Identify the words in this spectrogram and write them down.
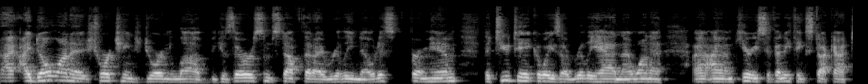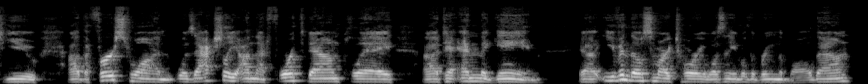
I, I, don't want to shortchange Jordan Love because there was some stuff that I really noticed from him. The two takeaways I really had, and I want to, I'm curious if anything stuck out to you. Uh, the first one was actually on that fourth down play uh, to end the game. Uh, even though Samori Toure wasn't able to bring the ball down,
